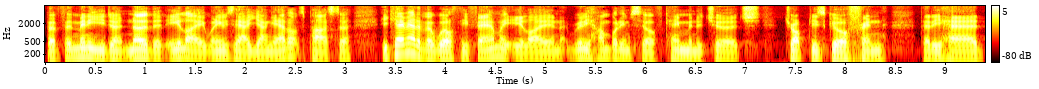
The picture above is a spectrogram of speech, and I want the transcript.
But for many of you don't know that Eli, when he was our young adults pastor, he came out of a wealthy family, Eli, and really humbled himself, came into church, dropped his girlfriend that he had,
